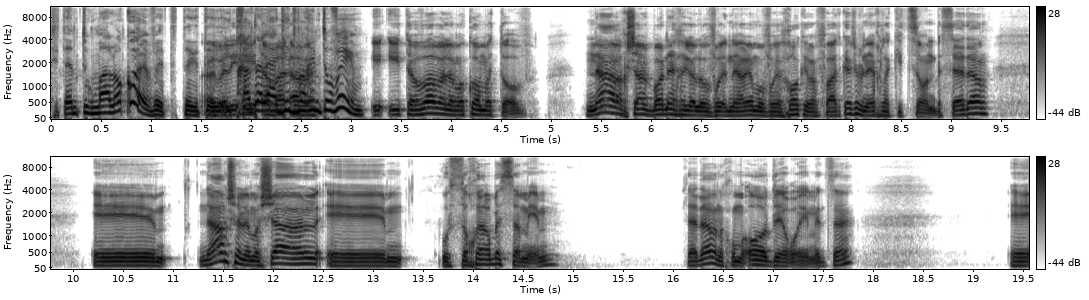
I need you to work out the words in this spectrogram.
תיתן דוגמה לא כואבת, אבל התחלת אבל- להגיד אבל- דברים טובים. היא, היא תבוא אבל למקום הטוב. נער עכשיו, בוא נלך רגע לנערים עוברי חוק עם הפרעת קשב ונלך לקיצון, בסדר? נער שלמשל, אה, הוא סוחר בסמים, בסדר? אנחנו מאוד אה, רואים את זה. אה,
